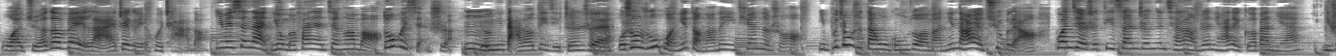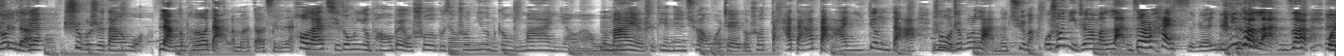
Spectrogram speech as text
我觉得未来这个也会查的，因为现在你有没有发现健康宝都会显示，比如你打到第几针什么的。我说，如果你等到那一天的时候，你不就是耽误工作吗？你哪儿也去不了，关键是第三针跟前两针你还得隔半年，你说你这是不是耽误？两个朋友打了吗？到现在。后来其中一个朋友被我说的不行，说你怎么跟我妈一样啊？我嗯妈也是天天劝我这个，说打打打，一定打。说嗯我这不是懒得去吗？我说你知道吗？懒字儿害死人，一个懒字儿，我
